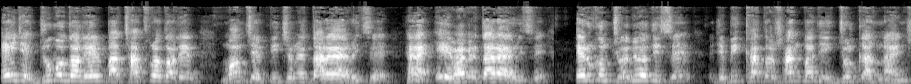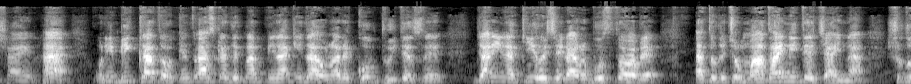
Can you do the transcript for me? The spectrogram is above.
এই যে যুব দলের বা ছাত্র দলের মঞ্চের পিছনে দাঁড়ায় রয়েছে হ্যাঁ এইভাবে দাঁড়ায় রয়েছে। এরকম ছবিও দিছে যে বিখ্যাত সাংবাদিক জুলকার নাইন সাহেব হ্যাঁ উনি বিখ্যাত, কিন্তু আজকে দেখলাম পিনাকিদা ওনারে খুব ধুইতেছে। জানি না কি হয়েছে, এটা আরও বুঝতে হবে। এত কিছু মাথায় নিতে চাই না। শুধু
